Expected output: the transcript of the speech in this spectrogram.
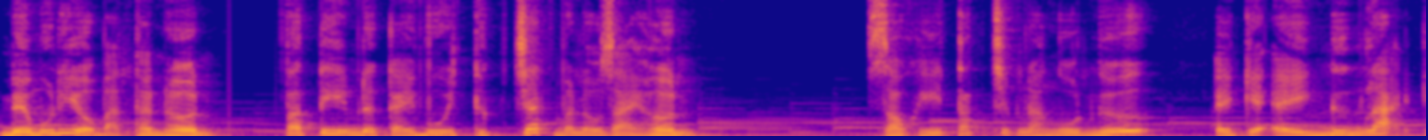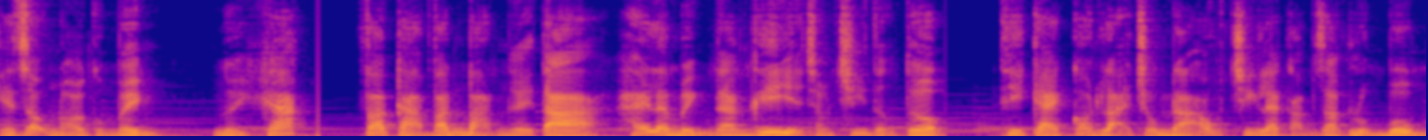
nếu muốn hiểu bản thân hơn và tìm được cái vui thực chất và lâu dài hơn sau khi tắt chức năng ngôn ngữ, aka ngưng lại cái giọng nói của mình, người khác và cả văn bản người ta hay là mình đang ghi ở trong trí tưởng tượng thì cái còn lại trong não chính là cảm giác lùng bùng.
